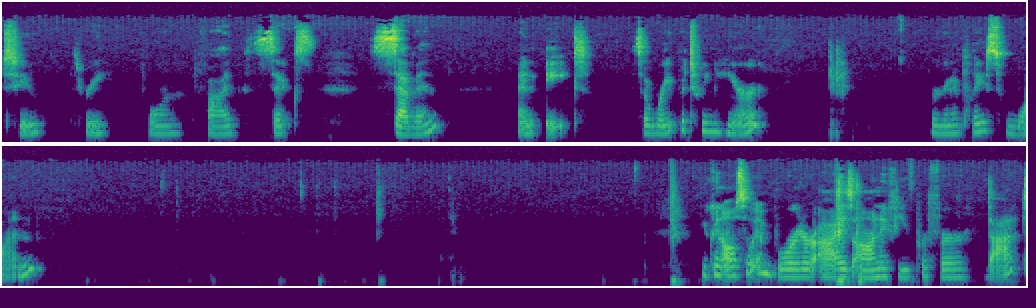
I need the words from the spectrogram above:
two, three, four, five, six, seven, and eight. So right between here, we're going to place one. You can also embroider eyes on if you prefer that.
